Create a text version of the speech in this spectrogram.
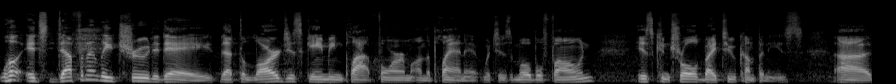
Well, it's definitely true today that the largest gaming platform on the planet, which is a mobile phone, is controlled by two companies, uh,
